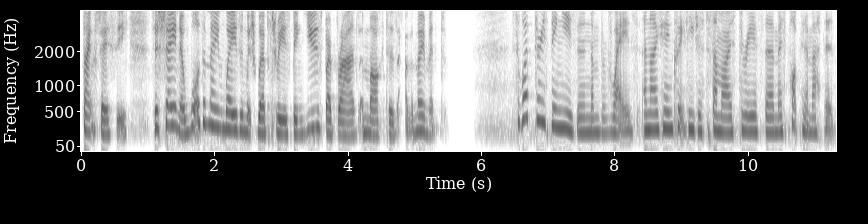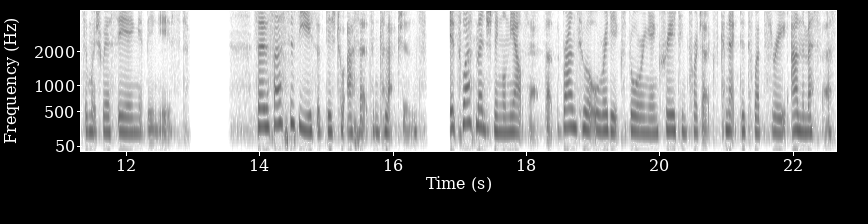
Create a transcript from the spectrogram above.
Thanks, Josie. So, Shana, what are the main ways in which Web3 is being used by brands and marketers at the moment? So, Web3 is being used in a number of ways, and I can quickly just summarise three of the most popular methods in which we're seeing it being used. So, the first is the use of digital assets and collections. It's worth mentioning on the outset that the brands who are already exploring and creating projects connected to Web3 and the metaverse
